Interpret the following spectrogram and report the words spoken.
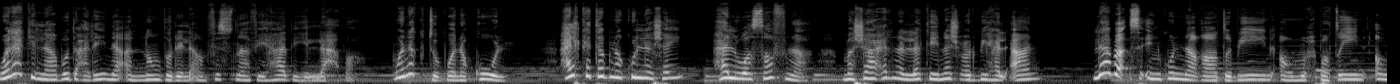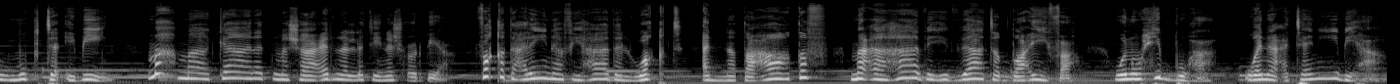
ولكن لابد علينا أن ننظر إلى أنفسنا في هذه اللحظة ونكتب ونقول: هل كتبنا كل شيء؟ هل وصفنا مشاعرنا التي نشعر بها الآن؟ لا بأس إن كنا غاضبين أو محبطين أو مكتئبين مهما كانت مشاعرنا التي نشعر بها فقط علينا في هذا الوقت أن نتعاطف مع هذه الذات الضعيفة ونحبها ونعتني بها.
